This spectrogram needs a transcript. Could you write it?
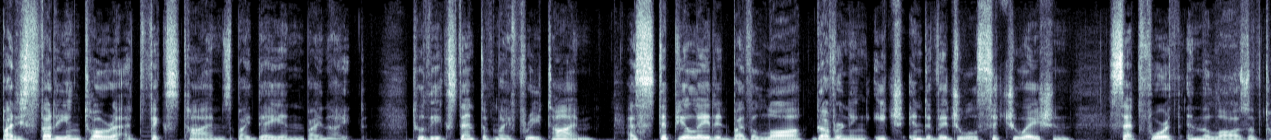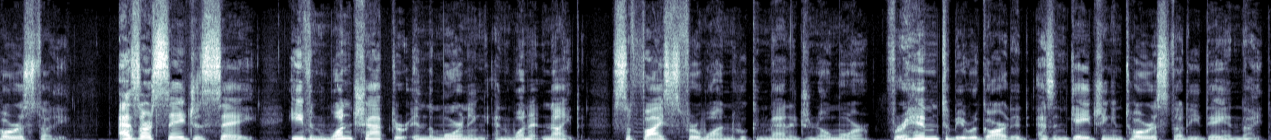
by studying Torah at fixed times by day and by night, to the extent of my free time, as stipulated by the law governing each individual situation set forth in the laws of Torah study. As our sages say, even one chapter in the morning and one at night suffice for one who can manage no more, for him to be regarded as engaging in Torah study day and night.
